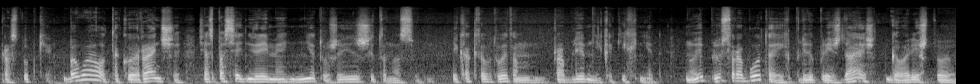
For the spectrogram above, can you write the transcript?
проступки. Бывало такое раньше, сейчас в последнее время нет, уже изжито на судне. И как-то вот в этом проблем никаких нет. Ну и плюс работа, их предупреждаешь, говоришь, что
